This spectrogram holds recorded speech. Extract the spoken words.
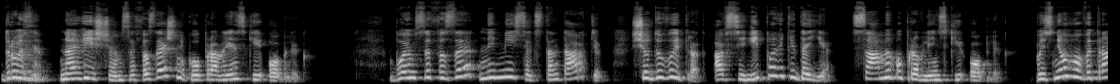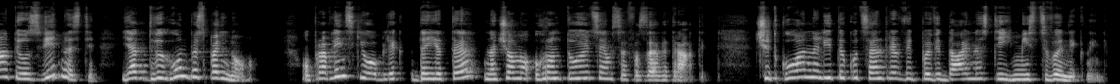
Друзі, навіщо МСФЗшнику управлінський облік? Бо МСФЗ не місяць стандартів щодо витрат, а всі відповіді дає саме управлінський облік. Без нього витрати у звітності як двигун без пального. Управлінський облік дає те, на чому ґрунтуються МСФЗ витрати, чітку аналітику центрів відповідальності й місць виникнення,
